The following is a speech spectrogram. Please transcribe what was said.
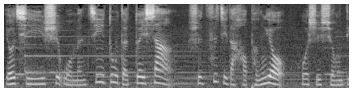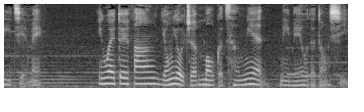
尤其是我们嫉妒的对象是自己的好朋友或是兄弟姐妹，因为对方拥有着某个层面你没有的东西，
